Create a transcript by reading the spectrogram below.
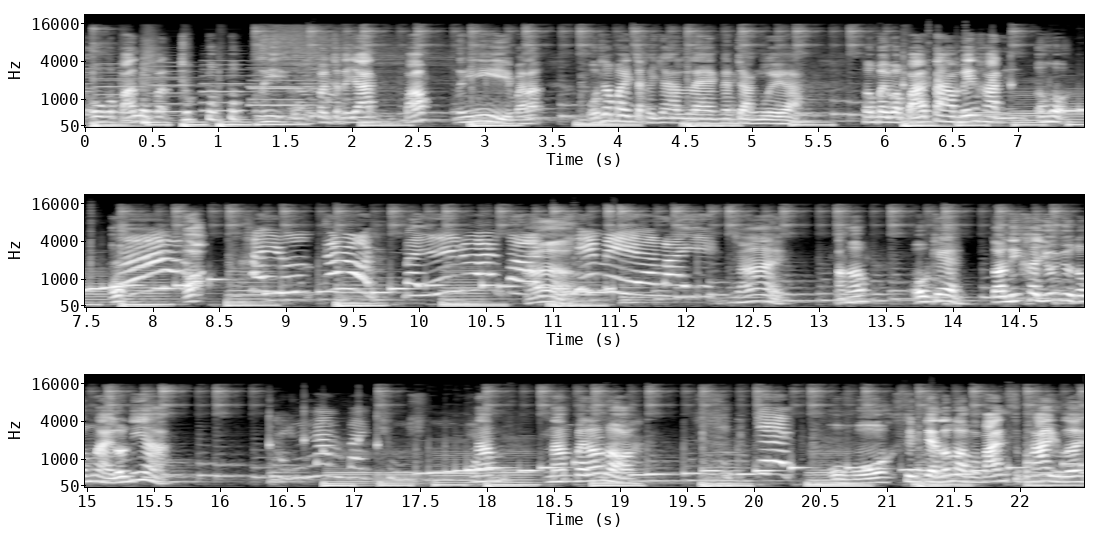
โอ้ป้าป๊าลงมาชุบปุ๊บปุ๊บนี่โอ้ปั่นจักรยานปั๊บนี่ไปละโอ้ทำไมจักรยานแรงกันจังเลยอะ่ะทำไมป้าป๊าตามไม่ทันโอ้โหใค อยๆตอนเออ ที่มีอะไรใช่อะครับ โอเค ตอนนี้ขยุอยู่ตรงไหนแล้วเนี่ยใครรู้นำไปถึงนำนำไปแล้วเหรอ เจ็ดโอ้โหสิบเจ็ดแล้วเหรอประมาณสิบห้าอยู่เลย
